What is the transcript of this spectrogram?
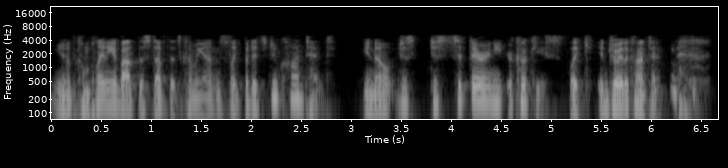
you know, complaining about the stuff that's coming out. And it's like, but it's new content. You know, just just sit there and eat your cookies. Like enjoy the content.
